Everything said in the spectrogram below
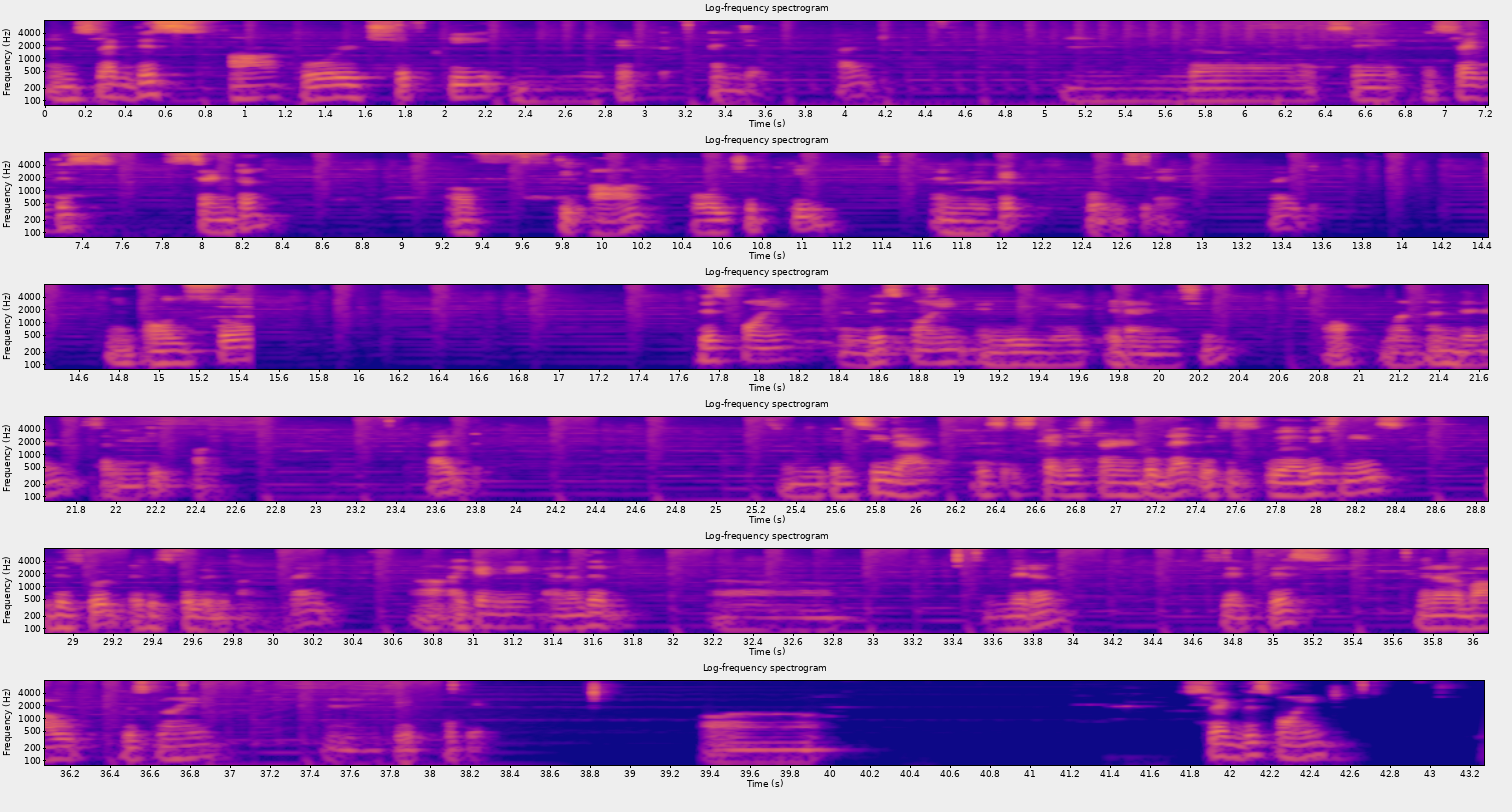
and select this R hold shift key and make it tangent right? And uh, let's say select this center of the R hold shift key and make it coincident right? And also this point and this point and we'll make a dimension of 175 right? And you can see that this sketch is turned into black which is which means it is good it is fully defined right? Uh, I can make another uh, mirror select this mirror about this line and click OK. Uh, select this point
